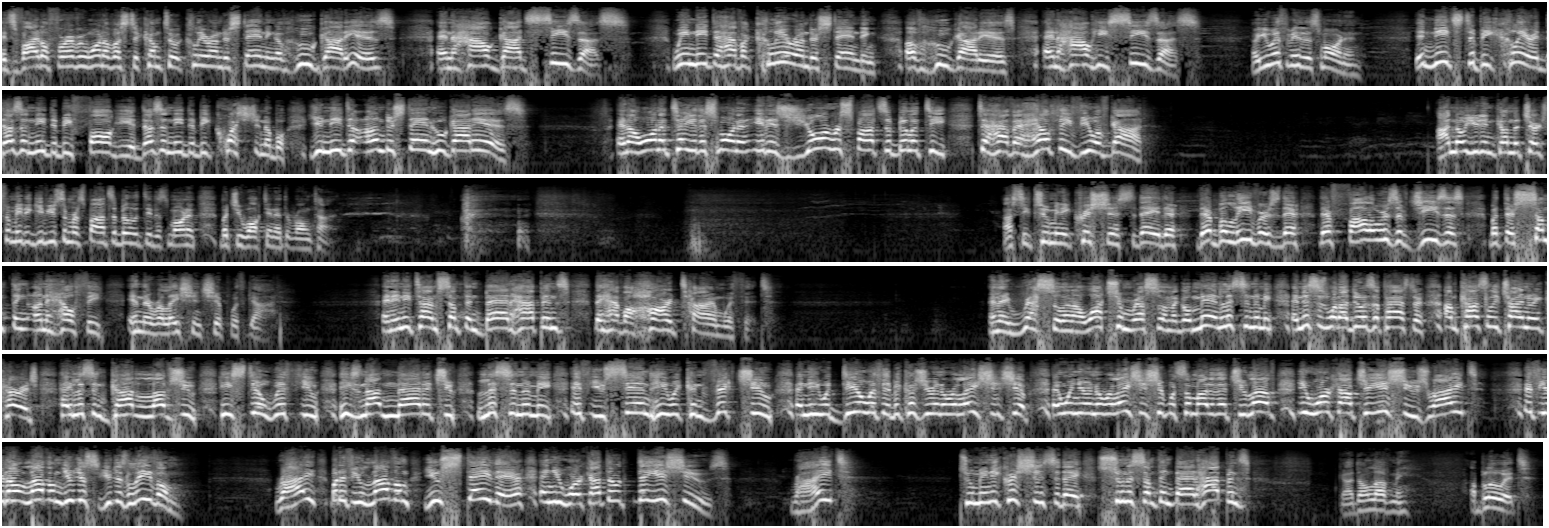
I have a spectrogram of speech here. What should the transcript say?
It's vital for every one of us to come to a clear understanding of who God is and how God sees us. We need to have a clear understanding of who God is and how He sees us. Are you with me this morning? It needs to be clear. It doesn't need to be foggy. It doesn't need to be questionable. You need to understand who God is. And I want to tell you this morning, it is your responsibility to have a healthy view of God. I know you didn't come to church for me to give you some responsibility this morning, but you walked in at the wrong time. I see too many Christians today. They're, they're believers, they're, they're followers of Jesus, but there's something unhealthy in their relationship with God. And anytime something bad happens, they have a hard time with it and they wrestle and I watch them wrestle and I go, man, listen to me. And this is what I do as a pastor. I'm constantly trying to encourage. Hey, listen, God loves you. He's still with you. He's not mad at you. Listen to me. If you sinned, He would convict you and He would deal with it because you're in a relationship. And when you're in a relationship with somebody that you love, you work out your issues, right? If you don't love them, you just, you just leave them. Right? But if you love them, you stay there and you work out the, the issues. Right? Too many Christians today, soon as something bad happens, God don't love me. I blew it.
